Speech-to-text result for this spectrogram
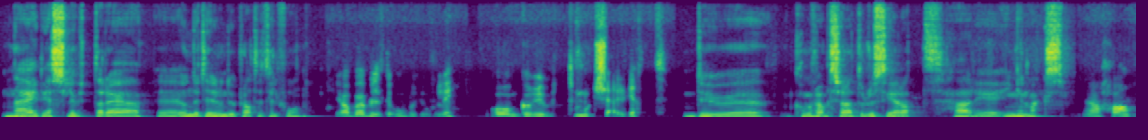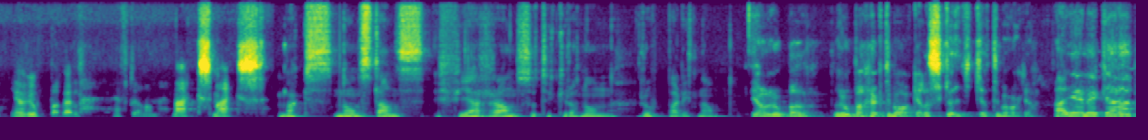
Nej, det slutade eh, under tiden du pratade i telefon. Jag börjar bli lite orolig och går ut mot kärret. Du eh, kommer fram till kärret och du ser att här är ingen Max. Jaha, jag ropar väl efter honom. Max, Max. Max, någonstans i fjärran så tycker du att någon ropar ditt namn. Jag ropar, ropar högt tillbaka, eller skriker tillbaka. Angelica!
